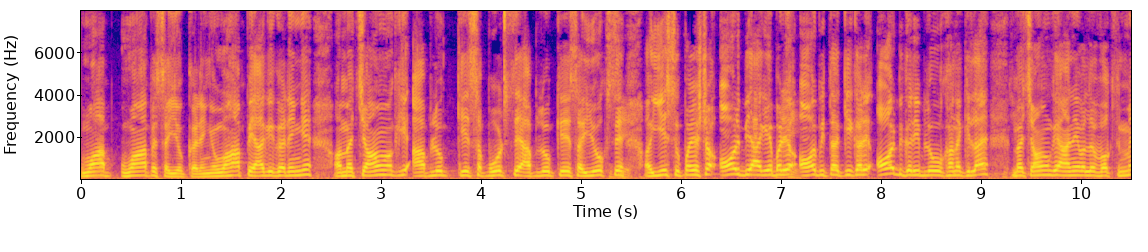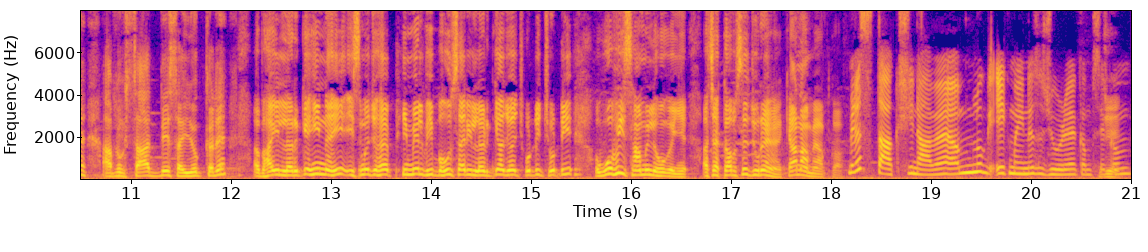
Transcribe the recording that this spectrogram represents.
वहाँ वहाँ पर सहयोग करेंगे वहाँ पर आगे करेंगे। और मैं चाहूँगा कि आप लोग के सपोर्ट से आप लोग के सहयोग से और ये सुपरस्टार और भी आगे बढ़े और भी तरक्की करे और भी गरीब लोगों को खाना खिलाए। मैं चाहूँगा आने वाले वक्त में आप लोग साथ दे सहयोग करें। अ, भाई लड़के ही नहीं इसमें जो है फीमेल भी बहुत सारी लड़कियाँ जो है छोटी छोटी वो भी शामिल हो गई हैं। अच्छा कब से जुड़े हैं? क्या नाम है आपका? मेरा साक्षी नाम है। हम लोग एक महीने से जुड़े हैं कम से कम।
